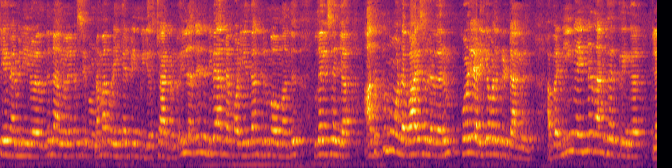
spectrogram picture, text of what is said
கே ஃபேமிலியில வந்து நாங்கள் என்ன செய்வோம்னா நம்ம நம்மளுடைய வீடியோ ஸ்டார்ட் பண்ணுவோம் இல்லாத இந்த நிவாரண பாடியை தான் திரும்பவும் வந்து உதவி செஞ்சா அதுக்கும் உங்களோட வாய் சொல்ல வரும் கோழி அடிக்க வளர்க்கிட்டாங்க அப்ப நீங்க என்னதான் கேட்குறீங்க? இல்ல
